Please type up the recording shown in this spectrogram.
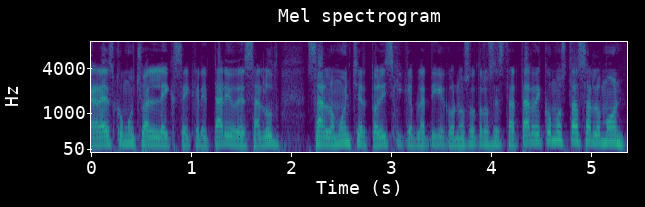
agradezco mucho al exsecretario de Salud, Salomón Chertoriski, que platique con nosotros esta tarde. ¿Cómo estás, Salomón?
